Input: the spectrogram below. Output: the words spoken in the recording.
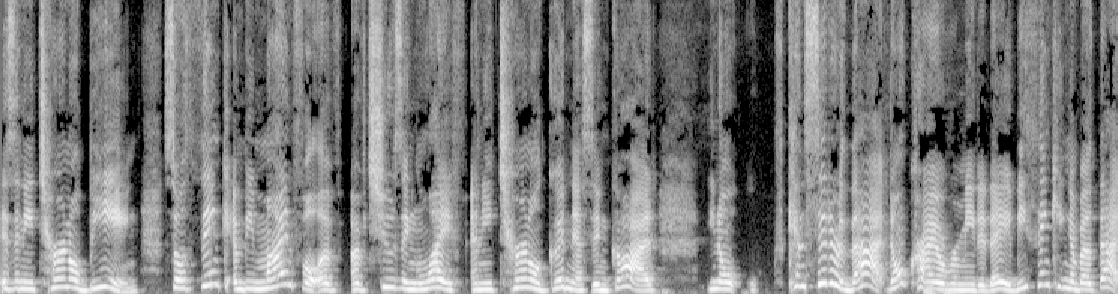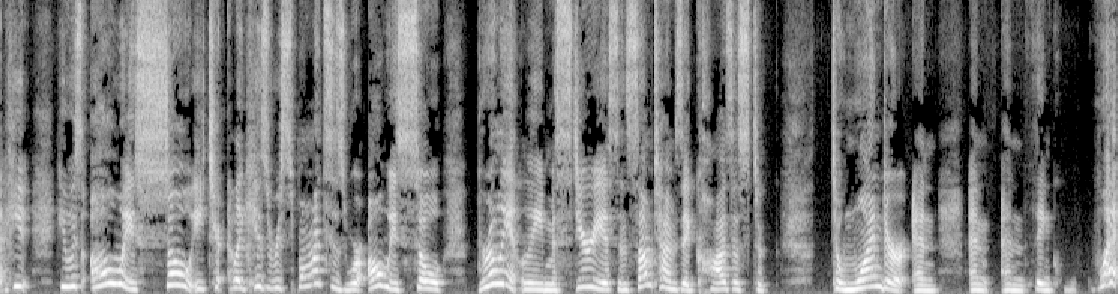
is an eternal being. So think and be mindful of, of choosing life and eternal goodness in God. You know, consider that. Don't cry over mm-hmm. me today. Be thinking about that. He he was always so eternal. Like his responses were always so brilliantly mysterious, and sometimes they cause us to to wonder and and and think what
